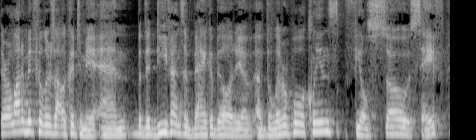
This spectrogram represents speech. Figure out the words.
there are a lot of midfielders that look good to me, and but the defensive bankability of, of the Liverpool cleans feels so safe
